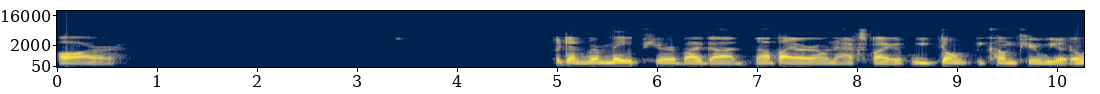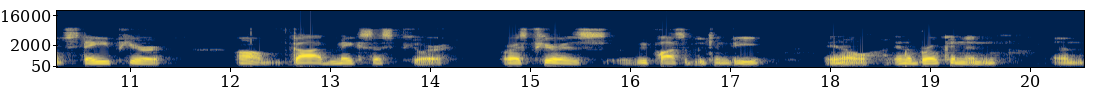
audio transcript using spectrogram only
are again we're made pure by God, not by our own acts. By we don't become pure, we don't stay pure. Um, God makes us pure, or as pure as we possibly can be. You know, in a broken and and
